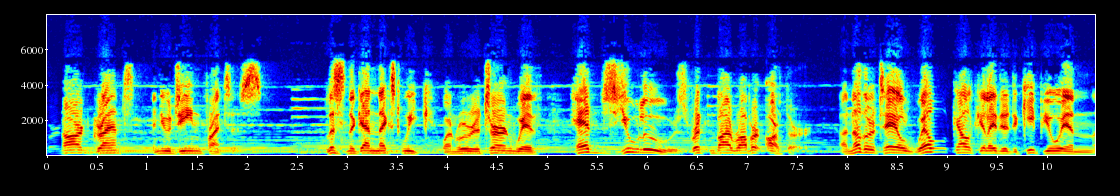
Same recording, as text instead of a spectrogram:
Bernard Grant, and Eugene Francis. Listen again next week when we return with Heads You Lose, written by Robert Arthur. Another tale well calculated to keep you in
